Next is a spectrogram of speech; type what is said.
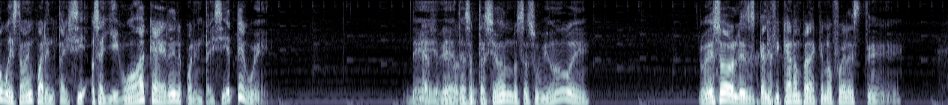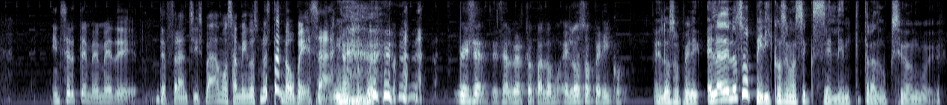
güey. Estaba en 47. O sea, llegó a caer en el 47, güey. De, de, aceptación, o sea, subió, güey. Eso les descalificaron para que no fuera este. Inserte meme de, de Francis. Vamos, amigos, no es tan obesa. dice, dice Alberto Palomo, el oso perico. El oso perico. La del oso perico se me hace excelente traducción, güey.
